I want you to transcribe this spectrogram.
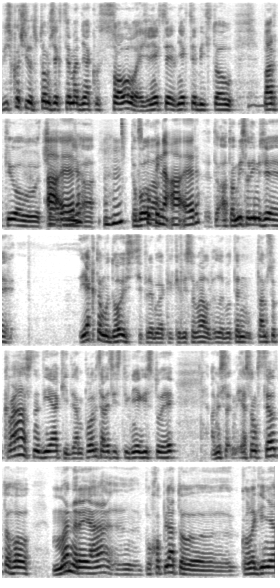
vyskočil v tom, že chce mať nejakú solo, že nechce, nechce byť s tou partiou. AR. A uh-huh. to bola, Skupina AR. To, a to myslím, že jak tomu dojsť, prebo, keby som mal, lebo ten, tam sú krásne diaky, tam polovica vecí z tých neexistuje. A mysl, ja som chcel toho Manreja, eh, pochopila to kolegyňa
